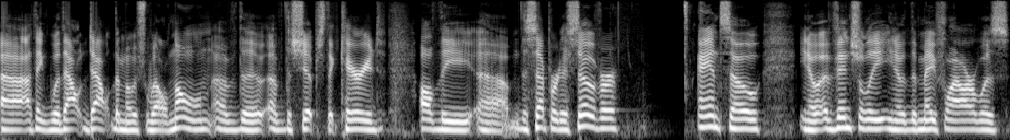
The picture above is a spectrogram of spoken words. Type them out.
uh, I think, without doubt, the most well known of the of the ships that carried all the uh, the separatists over. And so, you know, eventually, you know, the Mayflower was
